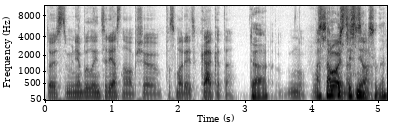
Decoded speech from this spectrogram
То есть мне было интересно вообще посмотреть, как это. Так. Ну, А сам постеснялся, да?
